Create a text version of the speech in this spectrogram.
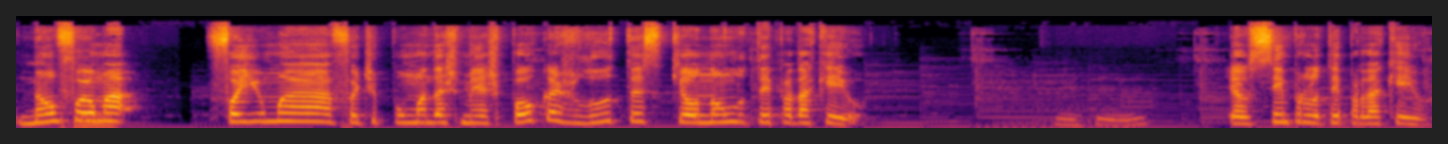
Não foi uma. Foi uma. Foi tipo uma das minhas poucas lutas que eu não lutei pra dar KO. Uhum. Eu sempre lutei pra dar KO.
